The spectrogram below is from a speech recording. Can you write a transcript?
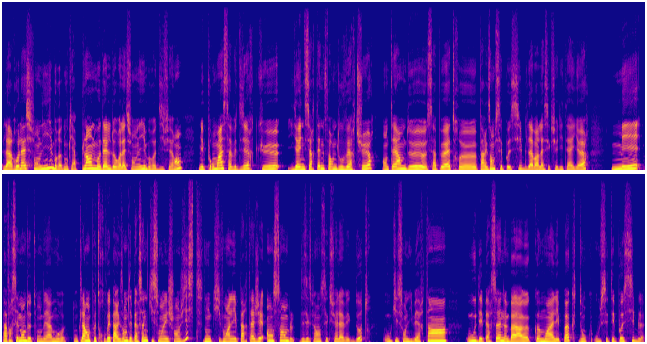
La relation libre, donc il y a plein de modèles de relations libres différents, mais pour moi, ça veut dire qu'il y a une certaine forme d'ouverture en termes de, ça peut être, par exemple, c'est possible d'avoir de la sexualité ailleurs, mais pas forcément de tomber amoureux. Donc là, on peut trouver par exemple des personnes qui sont échangistes, donc qui vont aller partager ensemble des expériences sexuelles avec d'autres, ou qui sont libertins, ou des personnes bah, comme moi à l'époque, donc où c'était possible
